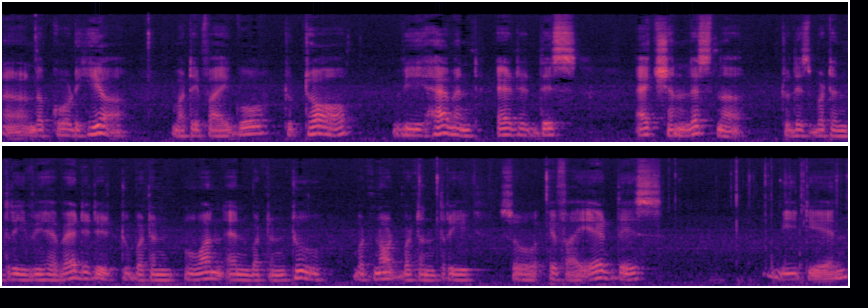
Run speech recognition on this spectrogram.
uh, the code here. But if I go to top we haven't added this action listener to this button 3 we have added it to button 1 and button 2 but not button 3 so if I add this btn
